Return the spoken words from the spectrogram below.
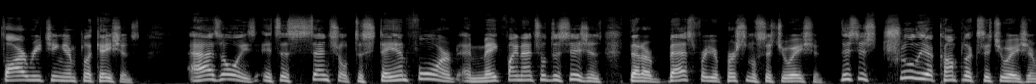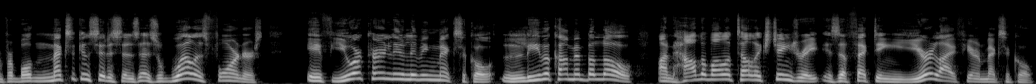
far reaching implications. As always, it's essential to stay informed and make financial decisions that are best for your personal situation. This is truly a complex situation for both Mexican citizens as well as foreigners. If you are currently living in Mexico, leave a comment below on how the volatile exchange rate is affecting your life here in Mexico.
